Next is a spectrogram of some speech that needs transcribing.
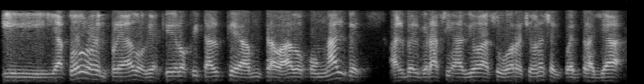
y a todos los empleados de aquí del hospital que han trabajado con Albert. Albert, gracias a Dios, a sus oraciones se encuentra ya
